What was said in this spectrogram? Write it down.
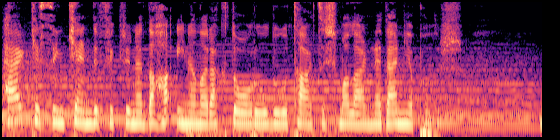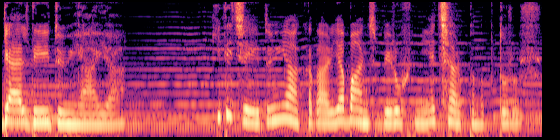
Herkesin kendi fikrine daha inanarak doğrulduğu tartışmalar neden yapılır? Geldiği dünyaya, gideceği dünya kadar yabancı bir ruh niye çarpınıp durur?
